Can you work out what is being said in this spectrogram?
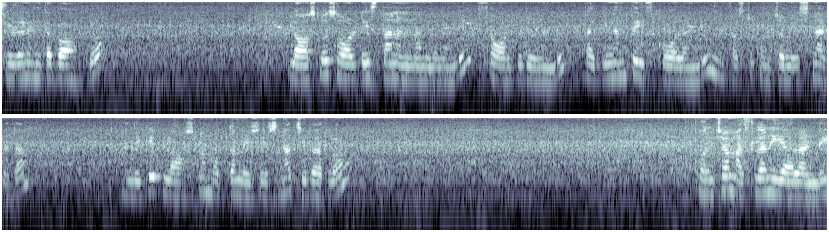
చూడండి ఎంత బాగుందో లాస్ట్లో సాల్ట్ వేస్తాను అన్నాను కదండి. సాల్ట్ చూడండి. తగినంత వేసుకోవాలండి. నేను ఫస్ట్ కొంచెం వేసినా కదా. అందుకే ఇప్పుడు లాస్ట్లో మొత్తం వేసేసిన చివర్లో. కొంచెం మసలని ఇవ్వాలండి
